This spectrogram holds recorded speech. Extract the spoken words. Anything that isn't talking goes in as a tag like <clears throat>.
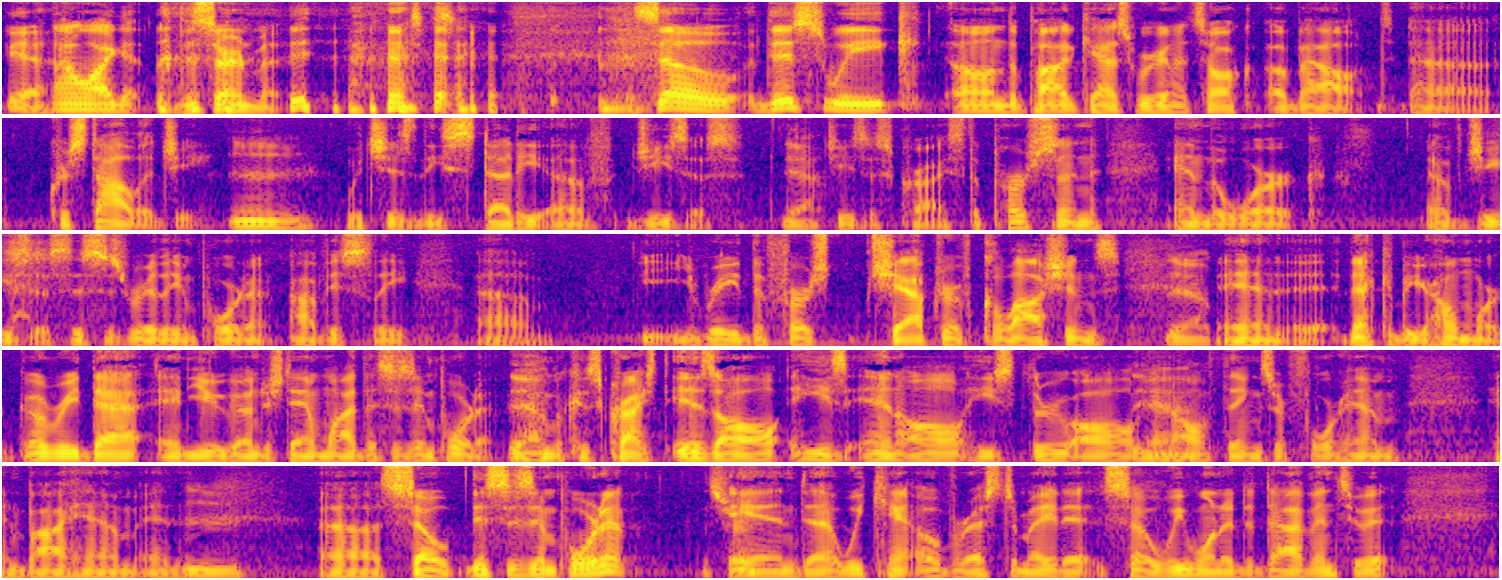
Yeah. I don't like it. <laughs> discernment. <laughs> so this week on the podcast, we're going to talk about uh, Christology, Mm. which is the study of Jesus, Yeah. Jesus Christ, the person and the work of Jesus. This is really important. Obviously, um, you read the first chapter of Colossians, Yeah. and uh, that could be your homework. Go read that, and you understand why this is important. Yeah. <laughs> because Christ is all, He's in all, He's through all, and all things are for Him and by Him. And Mm. uh, so this is important, right. and uh, we can't overestimate it. So we wanted to dive into it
